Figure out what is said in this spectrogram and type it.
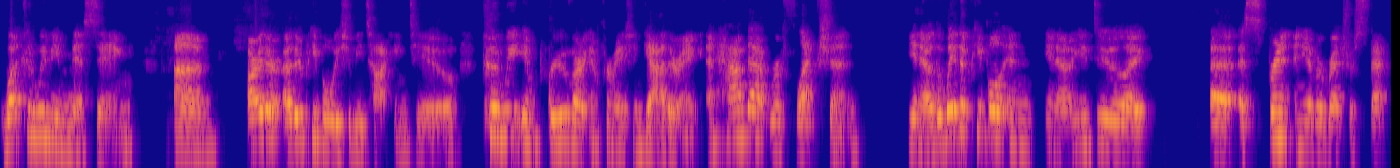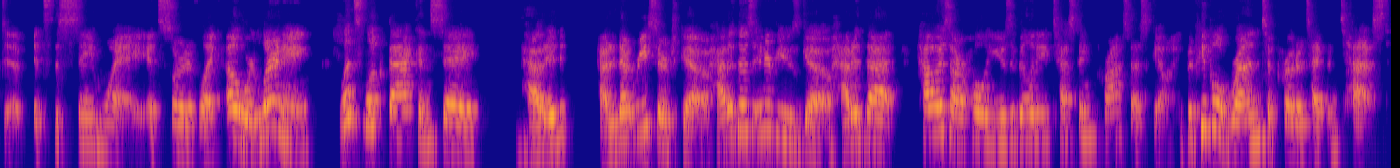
What could we be missing? Um, are there other people we should be talking to? Could we improve our information gathering and have that reflection? You know, the way that people in, you know, you do like a, a sprint and you have a retrospective, it's the same way. It's sort of like, oh, we're learning. Let's look back and say, how did how did that research go? How did those interviews go? How did that how is our whole usability testing process going? But people run to prototype and test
